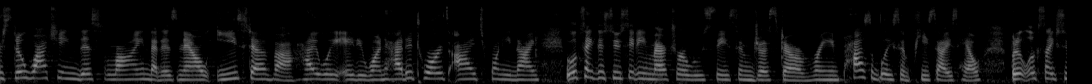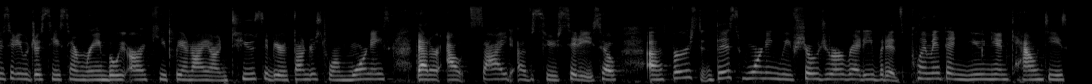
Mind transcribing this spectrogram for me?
we're still watching this line that is now east of uh, Highway 81 headed towards I-29. It looks like the Sioux City Metro will see some just uh, rain, possibly some pea-sized hail, but it looks like Sioux City would just see some rain, but we are keeping an eye on two severe thunderstorm warnings that are outside of Sioux City. So uh, first, this warning we've showed you already, but it's Plymouth and Union counties.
